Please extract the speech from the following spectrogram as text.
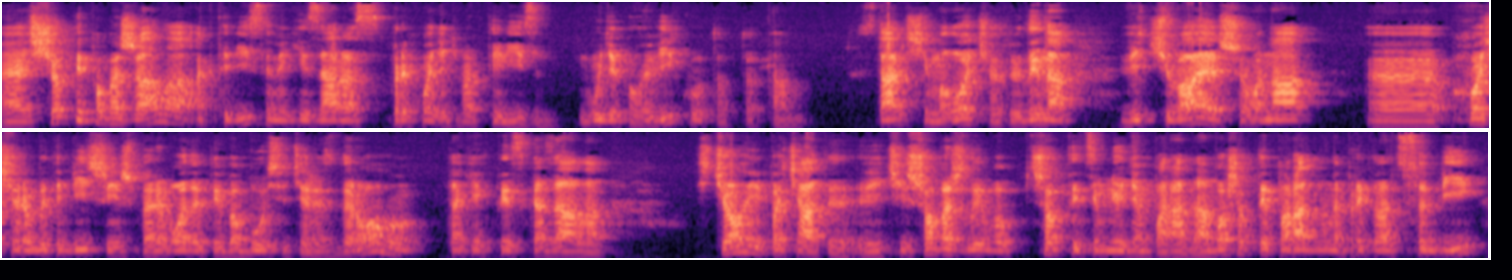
Е, що б ти побажала активістам, які зараз приходять в активізм будь-якого віку, тобто там старші, молодші, от людина відчуває, що вона е, хоче робити більше, ніж переводити бабусю через дорогу, так як ти сказала. З чого і почати? Чи що важливо, що б ти цим людям порадила? Або щоб ти порадила, наприклад, собі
